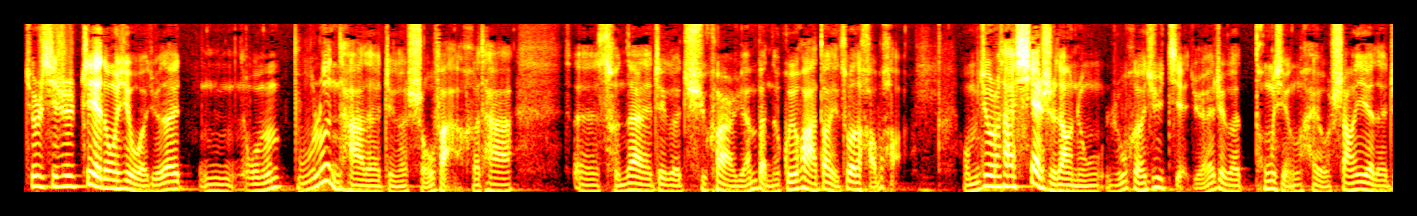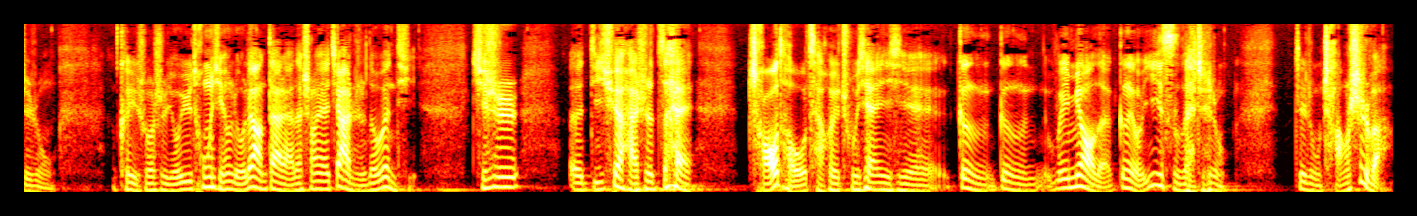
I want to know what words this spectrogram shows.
就是其实这些东西，我觉得，嗯，我们不论它的这个手法和它，呃，存在的这个区块原本的规划到底做得好不好，我们就说它现实当中如何去解决这个通行还有商业的这种，可以说是由于通行流量带来的商业价值的问题。其实，呃，的确还是在潮头才会出现一些更更微妙的、更有意思的这种。这种尝试吧，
